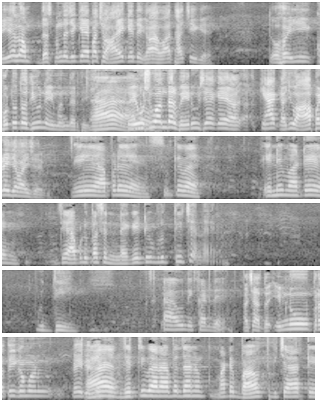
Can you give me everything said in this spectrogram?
રિયલ આમ દસ પંદર જગ્યાએ પાછો હાય કહી દે કે હા વાત સાચી કે. તો એ ખોટું તો થયું ને એમ અંદરથી તો એવું શું અંદર ભર્યું છે કે ક્યાંક હજુ આ પડી જવાય છે એ આપણે શું કહેવાય એને માટે જે આપણી પાસે નેગેટિવ વૃત્તિ છે ને બુદ્ધિ આવું દેખાડ દે. અચ્છા તો એમનું પ્રતિક્રમણ કઈ રીતે હા જેટલી વાર આ બધાને માટે ભાવ વિચાર કે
